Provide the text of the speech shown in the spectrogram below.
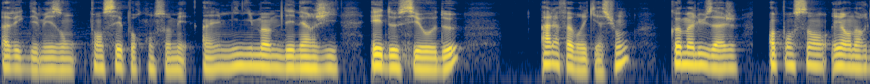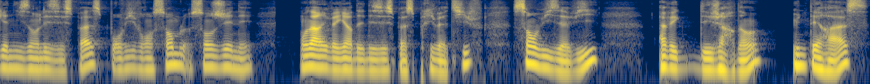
avec des maisons pensées pour consommer un minimum d'énergie et de CO2 à la fabrication comme à l'usage, en pensant et en organisant les espaces pour vivre ensemble sans se gêner. On arrive à garder des espaces privatifs, sans vis-à-vis, avec des jardins, une terrasse,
